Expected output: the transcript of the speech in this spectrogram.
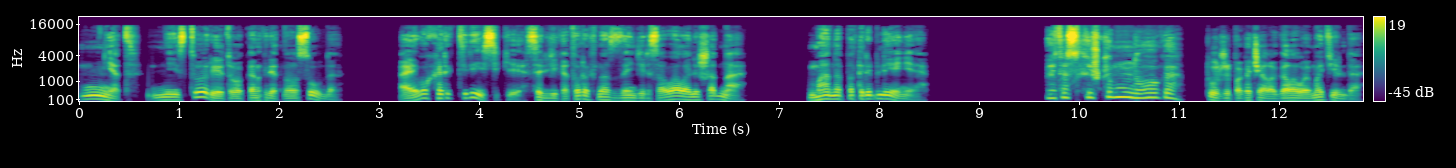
нет, не историю этого конкретного судна, а его характеристики, среди которых нас заинтересовала лишь одна — манопотребление. «Это слишком много», — тут же покачала головой Матильда.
